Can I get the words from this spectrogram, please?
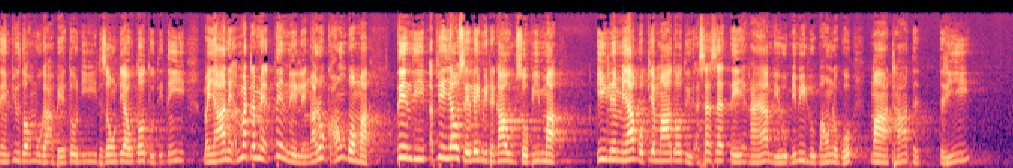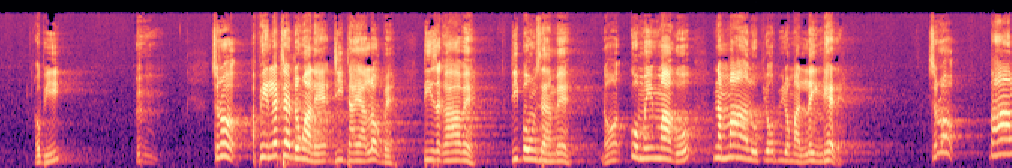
သင်ပြုသောအမှုကအဘယ်သို့နည်းတစုံတယောက်သောသူသည်သင်၏မယားနှင့်အမတ်တမဲ့သင့်နေလင်ငါတို့ခေါင်းပေါ်မှာသင်သည်အပြစ်ရောက်စေလိမ့်မည်တကားဟုဆိုပြီးမှ ဤလင်မယားကိုပြမသောသူအဆက်ဆက်သေးခံရမည်ဟုမိမိလူပေါင်းတို့ကိုမှားထားတည်းဟုတ်ပြီဆိုတော့အဖေလက်ထက်တုန်းကလည်းဒီ dialogue ပဲဒီစကားပဲဒီပုံစံပဲเนาะကိုမိမကိုနှမလို့ပြောပြီးတော့မှလိန်ခဲ့တယ်ဆိုတော့သား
